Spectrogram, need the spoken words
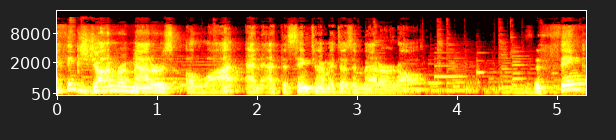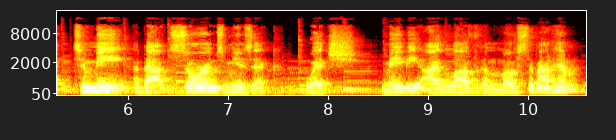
think genre matters a lot, and at the same time, it doesn't matter at all. The thing to me about Zorn's music, which maybe I love the most about him,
